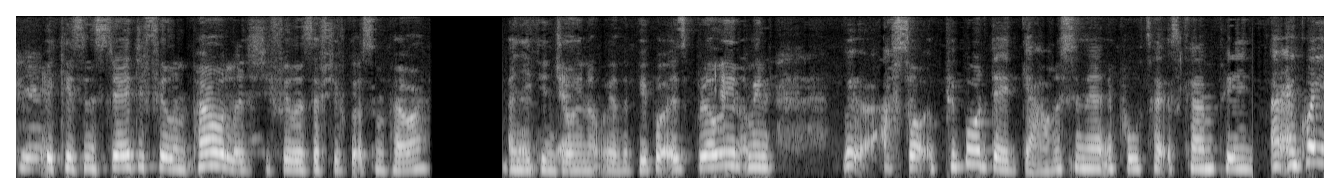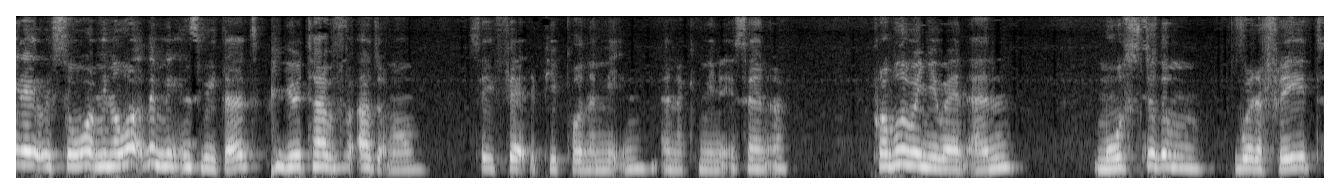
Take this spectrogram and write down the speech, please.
Yeah. Because instead of feeling powerless, you feel as if you've got some power and you can join up with other people. It's brilliant. I mean, I saw people were dead gallus in the anti-poll tax campaign, and quite rightly so. I mean, a lot of the meetings we did, you'd have, I don't know, say 30 people in a meeting in a community centre. Probably when you went in, most of them were afraid,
